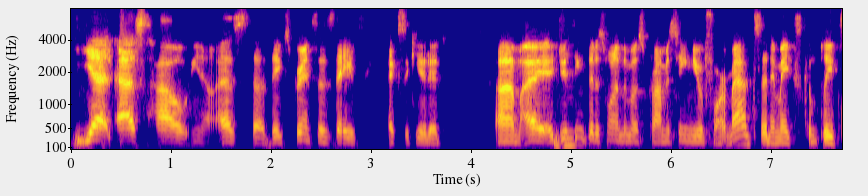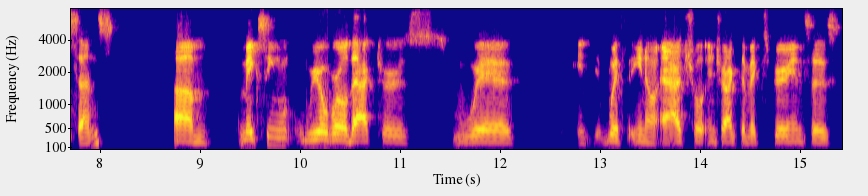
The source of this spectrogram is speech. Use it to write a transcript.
yet, as how you know, as the, the experiences they've executed, um, I, I, do mm-hmm. think that it's one of the most promising new formats, and it makes complete sense. Um, mixing real world actors with with you know actual interactive experiences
